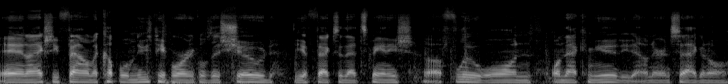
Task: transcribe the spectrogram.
and I actually found a couple newspaper articles that showed the effects of that Spanish uh, flu on, on that community down there in Saginaw.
